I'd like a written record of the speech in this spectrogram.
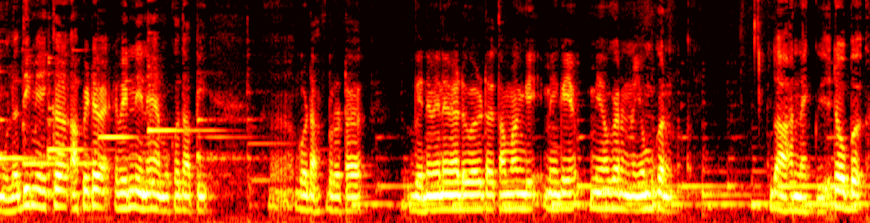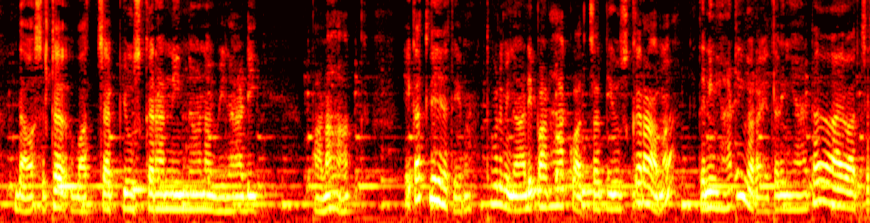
මුලදි මේක අපිට වෙන්නේ නෑ මොකද අපි ගොඩක් දුරට වෙන වෙන වැඩවලට තමන්ගේ මේක මෙය කරන්න යොමු කරන්න දාහනෙක් විට ඔබ දවසට වත්සක් පියස් කරන්න ඉන්නවන විනාඩි පණහක් එකත් ලිය තියෙන තුට විනාඩි පහක් වත්ස යස් කරම එතනි හටි වර එතන හට අයවත්ස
